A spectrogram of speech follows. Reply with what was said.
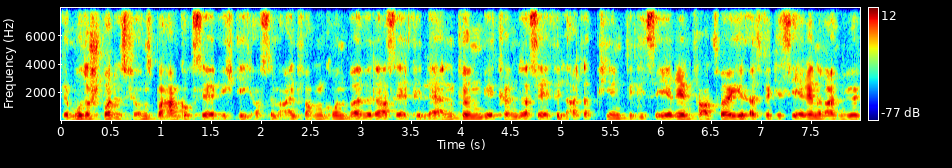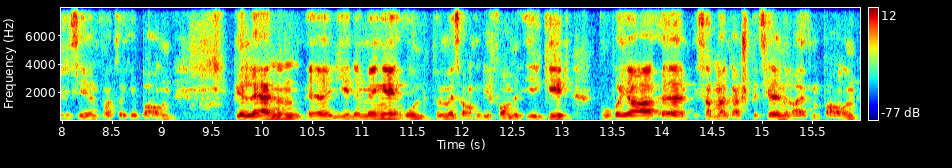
Der Motorsport ist für uns bei Hankook sehr wichtig, aus dem einfachen Grund, weil wir da sehr viel lernen können. Wir können da sehr viel adaptieren für die Serienfahrzeuge, also für die Serienreifen, wie wir die Serienfahrzeuge bauen. Wir lernen äh, jede Menge und wenn man jetzt auch in die Formel E geht, wo wir ja, äh, ich sag mal, ganz speziellen Reifen bauen,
